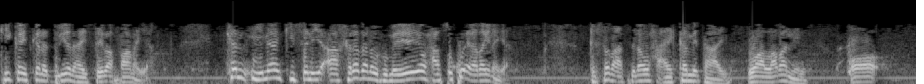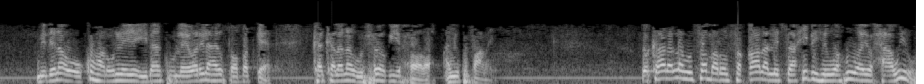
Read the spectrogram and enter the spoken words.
kii kaydkan adduunyada haystay baa faanaya. Kan iimaankiisan iyo aakhiradan uu rumeeyey waxaasuu ku eedaynaya qisadaasina waxa ay ka mid tahay waa laba nin oo midina uu ku hanuuninayo iimaanku leey war ilaahay u soo badkeen ka kalena uu xoog iyo xoolo ayuu ku faanay. Wa kaana lahu hamarun faqaala lisaaxibihi wahuwa yuxaawiru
